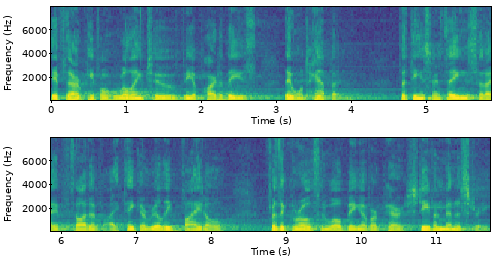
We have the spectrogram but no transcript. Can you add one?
If there aren't people willing to be a part of these, they won't happen. But these are things that I've thought of, I think, are really vital for the growth and well-being of our parish. Stephen Ministry,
